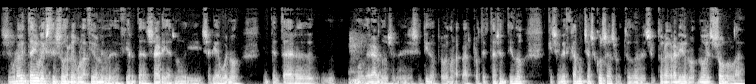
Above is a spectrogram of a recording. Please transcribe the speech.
Seguramente hay un exceso de regulación en, ciertas áreas, ¿no? Y sería bueno intentar moderarnos en ese sentido. Pero bueno, las protestas entiendo que se mezclan muchas cosas, sobre todo en el sector agrario, no es solo la,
